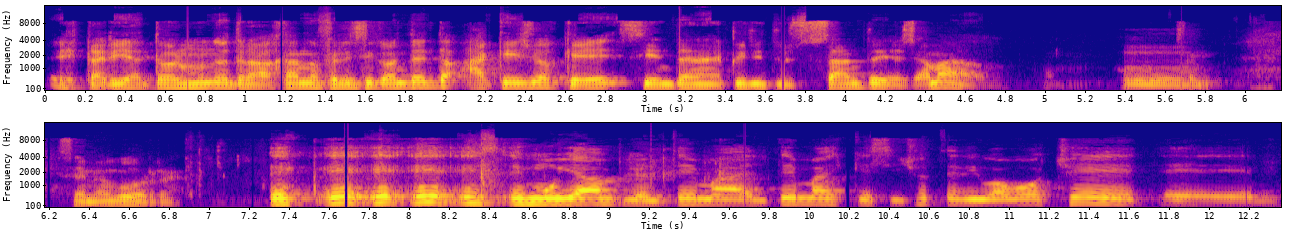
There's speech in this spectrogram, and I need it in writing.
estaría todo el mundo trabajando feliz y contento, aquellos que sientan al Espíritu Santo y el llamado. Mm. Se, me ocurre. Es, muy amplio el tema. El tema es que si yo te digo a vos, che, eh,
